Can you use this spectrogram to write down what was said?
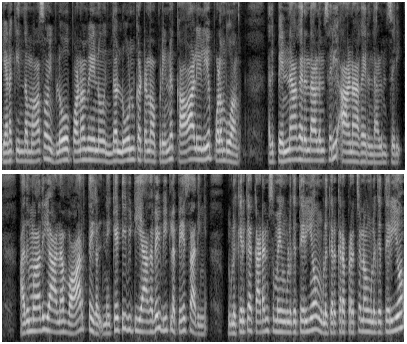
எனக்கு இந்த மாசம் இவ்வளோ பணம் வேணும் இந்த லோன் கட்டணும் அப்படின்னு காலையிலேயே புலம்புவாங்க. அது பெண்ணாக இருந்தாலும் சரி ஆணாக இருந்தாலும் சரி. அது மாதிரியான வார்த்தைகள் நெகட்டிவிட்டியாகவே வீட்டில் பேசாதீங்க. உங்களுக்கு இருக்க கடன் சுமை உங்களுக்கு தெரியும் உங்களுக்கு இருக்கிற பிரச்சனை உங்களுக்கு தெரியும்.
